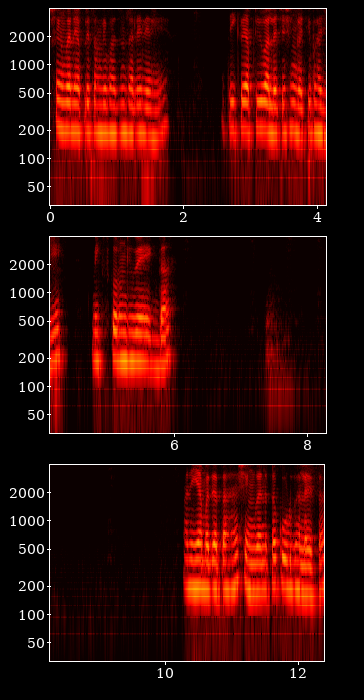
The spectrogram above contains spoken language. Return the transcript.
शेंगदाणे आपले चांगले भाजून झालेले आहे. आता इकडे आपली वालाच्या शेंगाची भाजी मिक्स करून घेऊया एकदा. आणि यामध्ये आता हा शेंगदाण्याचा कूड घालायचा.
